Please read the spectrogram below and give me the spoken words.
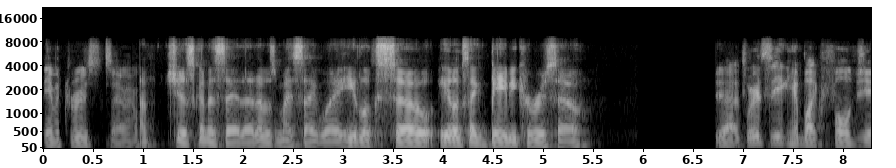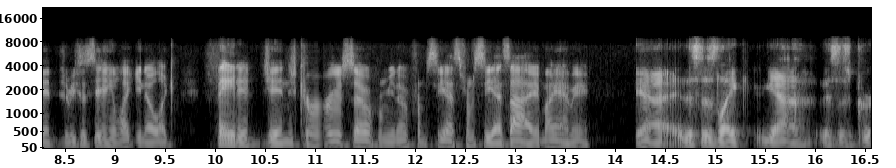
David Caruso. I'm just gonna say that that was my segue. He looks so he looks like baby Caruso. Yeah, it's weird seeing him like full Ginge. I'm used to seeing him like you know like faded Ginge Caruso from you know from CS from CSI Miami. Yeah, this is like yeah, this is gr-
